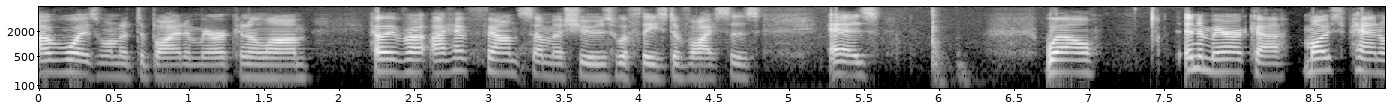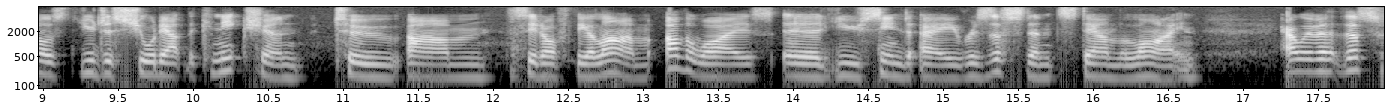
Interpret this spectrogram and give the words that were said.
I've always wanted to buy an American alarm. However, I have found some issues with these devices as, well, in America, most panels you just short out the connection to um, set off the alarm. Otherwise, uh, you send a resistance down the line. However, this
